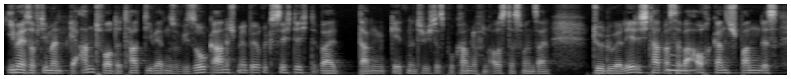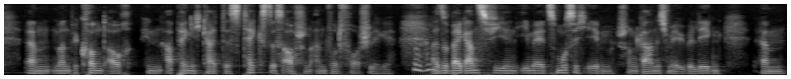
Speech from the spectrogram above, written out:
E-Mails, auf die man geantwortet hat, die werden sowieso gar nicht mehr berücksichtigt, weil dann geht natürlich das Programm davon aus, dass man sein To-Do erledigt hat, was mhm. aber auch ganz spannend ist. Ähm, man bekommt auch in Abhängigkeit des Textes auch schon Antwortvorschläge. Mhm. Also bei ganz vielen E-Mails muss ich eben schon gar nicht mehr überlegen, ähm,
